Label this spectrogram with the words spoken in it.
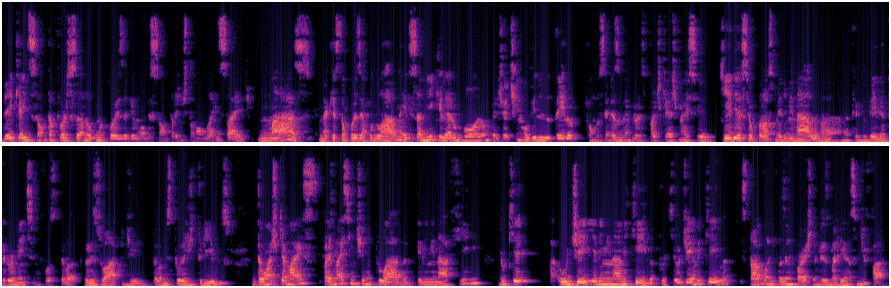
vê que a edição tá forçando alguma coisa ali, uma omissão pra gente tomar um blindside. Mas, na questão, por exemplo, do Adam, ele sabia que ele era o bottom, ele já tinha ouvido do Taylor como você mesmo lembrou nesse podcast mais cedo, que ele ia ser o próximo eliminado na, na tribo dele anteriormente, se não fosse pela, pelo swap, de, pela mistura de tribos. Então acho que é mais, faz mais sentido pro Adam eliminar a Fig do que o Jay eliminar a Michaela, porque o Jay e a Michaela estavam ali fazendo parte da mesma aliança de fato.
